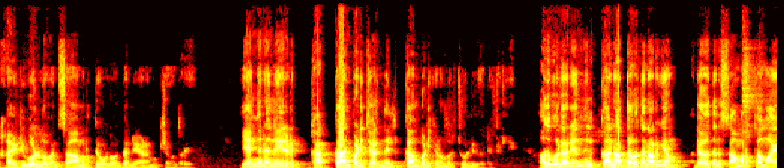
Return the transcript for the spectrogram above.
കഴിവുള്ളവൻ സാമർഥ്യമുള്ളവൻ തന്നെയാണ് മുഖ്യമന്ത്രി. എങ്ങനെ നേരിട കക്കാൻ പഠിച്ചാൽ നിൽക്കാൻ പഠിക്കണം എന്നൊരു ചൊല്ലി കേട്ടിട്ടില്ലേ? അതുപോലെ തന്നെ നിൽക്കാൻ അദ്ദേഹത്തിന് അറിയാം. അദ്ദേഹത്തിന് സമർത്ഥമായ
